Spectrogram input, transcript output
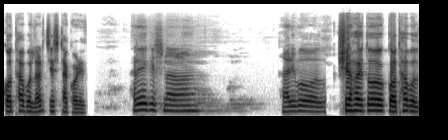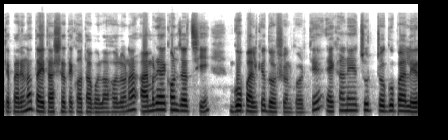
কথা বলার চেষ্টা করেছি। হরে কৃষ্ণ। হরি বল। সে হয়তো কথা বলতে পারে না, তাই তার সাথে কথা বলা হলো না। আমরা এখন যাচ্ছি গোপালকে দর্শন করতে। এখানে ছোট্ট গোপালের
